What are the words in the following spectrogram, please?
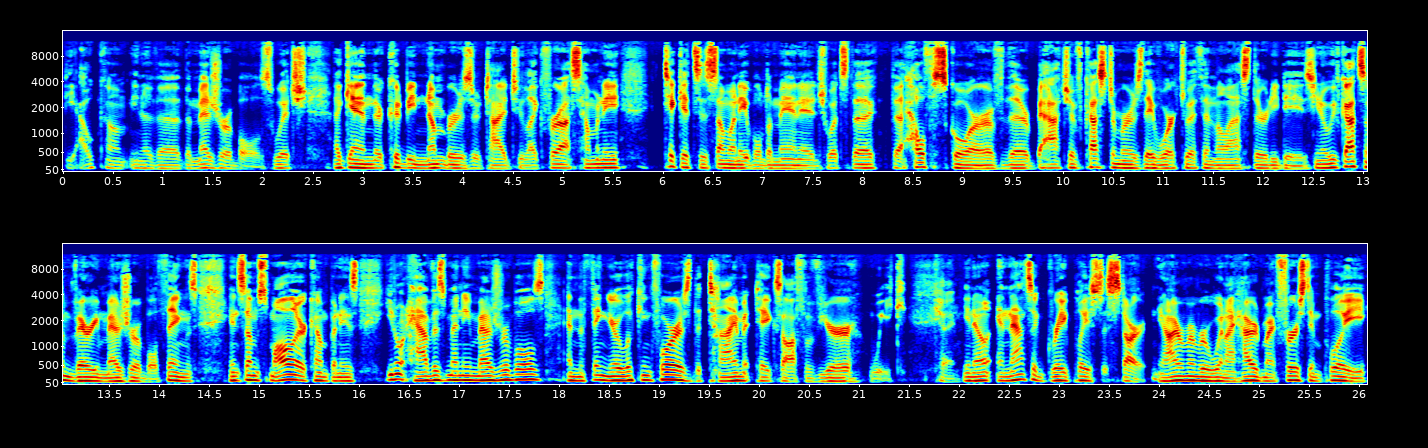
the outcome, you know, the the measurables, which again there could be numbers are tied to. Like for us, how many tickets is someone able to manage? What's the, the health score of their batch of customers they've worked with in the last 30 days? You know, we've got some very measurable things. In some smaller companies, you don't have as many measurables. And the thing you're looking for is the time it takes off of your week. Okay. You know, and that's a great place to start. You know, I remember when I hired my first employee,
